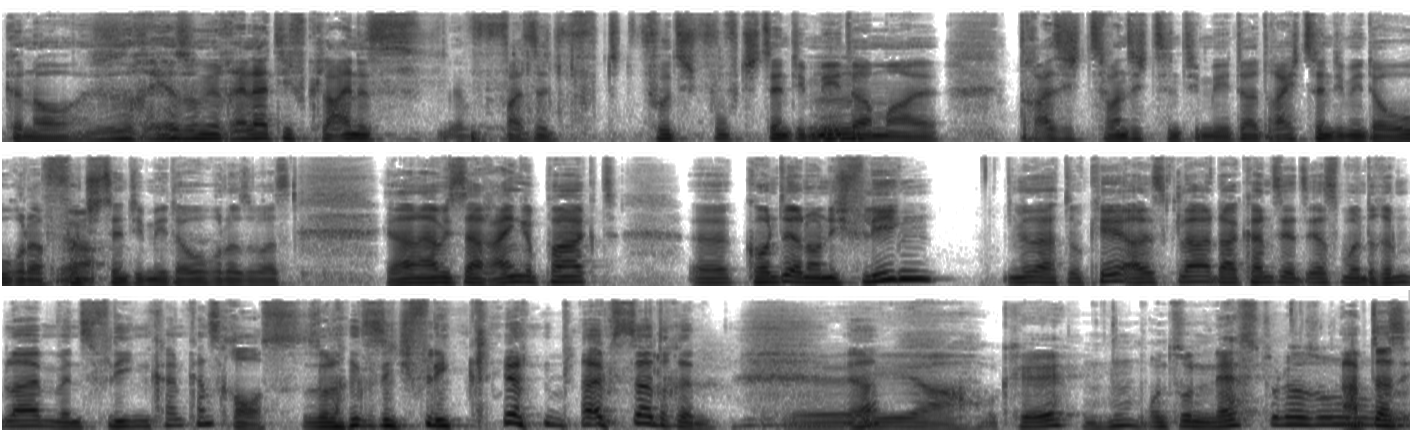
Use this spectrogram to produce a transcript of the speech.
Genau, so so ein relativ kleines, was ist 40, 50 Zentimeter Mhm. mal 30, 20 Zentimeter, 30 Zentimeter hoch oder 40 Ja. Zentimeter hoch oder sowas. Ja, dann habe ich da reingepackt, äh, konnte er noch nicht fliegen. Und gesagt, okay, alles klar, da kannst du jetzt erstmal drin bleiben. Wenn es fliegen kann, kann's raus. Solange es nicht fliegen kann, bleibst da drin. Äh, Ja. ja. okay. Mhm. Und so ein Nest oder so? Hab das,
